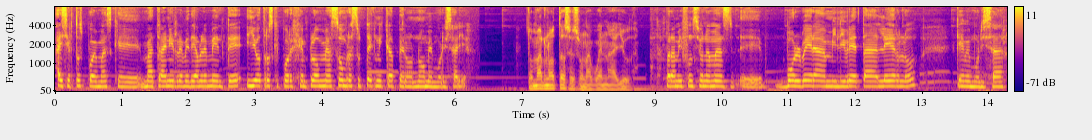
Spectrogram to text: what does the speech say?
hay ciertos poemas que me atraen irremediablemente y otros que, por ejemplo, me asombra su técnica, pero no memorizaría. Tomar notas es una buena ayuda. Para mí funciona más eh, volver a mi libreta, leerlo, que memorizar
